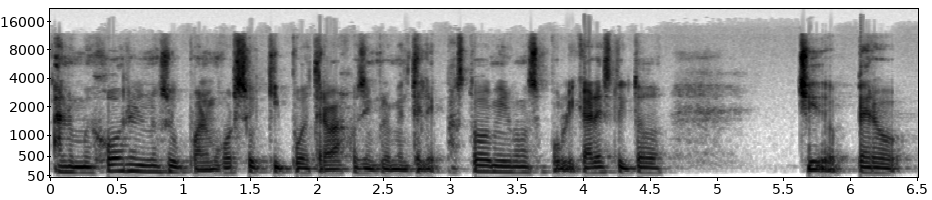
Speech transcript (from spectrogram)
a lo mejor él no supo, a lo mejor su equipo de trabajo simplemente le, pastor, mira, vamos a publicar esto y todo. Chido, pero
